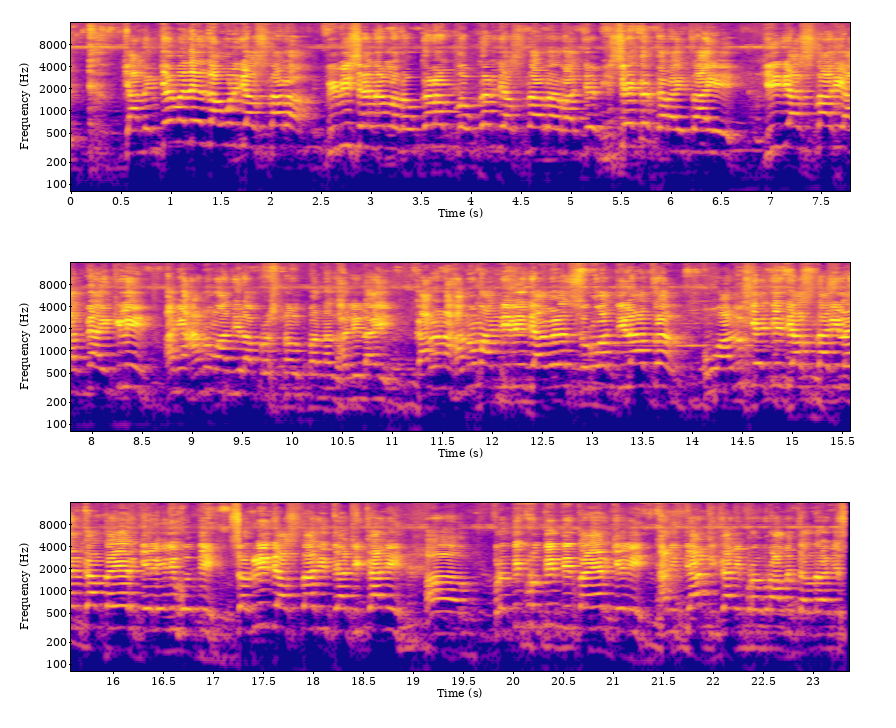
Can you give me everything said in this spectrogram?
कामगिरी. लंकेमध्ये जाऊन जे असणारा विभीषणाला लवकरात लवकर जे असणारा राज्याभिषेक करायचा आहे ही जी असणारी आज्ञा ऐकली आणि हनुमानजीला प्रश्न उत्पन्न झालेला आहे. कारण हनुमानजीने ज्या वेळेस सुरुवातीलाच वाळुक्याची जी असणारी लंका तयार केलेली होती सगळी जी असणारी त्या ठिकाणी अं, प्रतिकृती ती तयार केली आणि त्या ठिकाणी प्रभू रामचंद्राने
